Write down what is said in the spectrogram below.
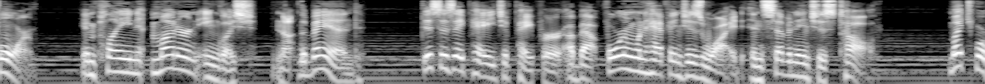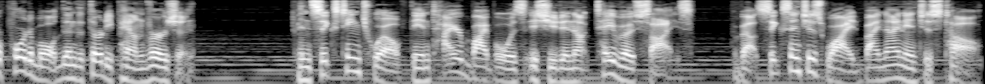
form, in plain modern English, not the band. This is a page of paper about four and one half inches wide and seven inches tall much more portable than the 30 pound version. In 1612, the entire Bible was issued in octavo size, about 6 inches wide by 9 inches tall.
